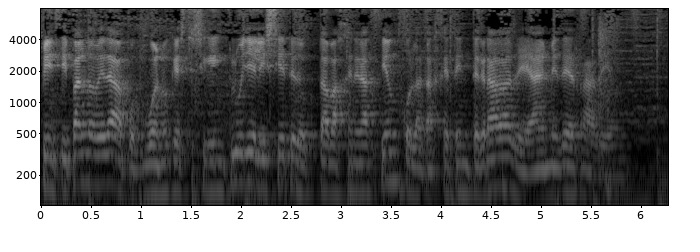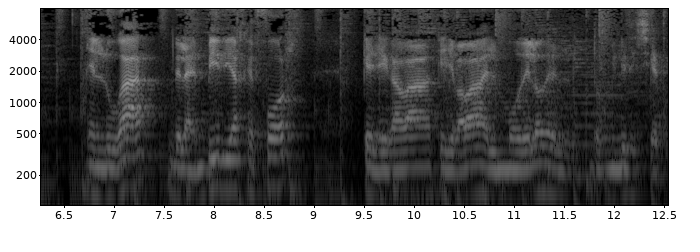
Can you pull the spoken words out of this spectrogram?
Principal novedad, pues bueno, que este sí que incluye el i7 de octava generación con la tarjeta integrada de AMD Radeon, en lugar de la Nvidia GeForce que, que llevaba el modelo del 2017.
